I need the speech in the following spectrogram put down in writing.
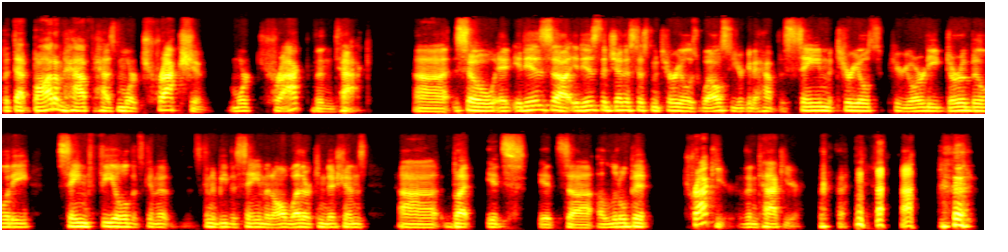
But that bottom half has more traction, more track than tack. Uh, so it, it is uh, it is the Genesis material as well. So you're going to have the same material superiority, durability, same feel. That's gonna it's going to be the same in all weather conditions. Uh, but it's it's uh, a little bit trackier than tackier.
